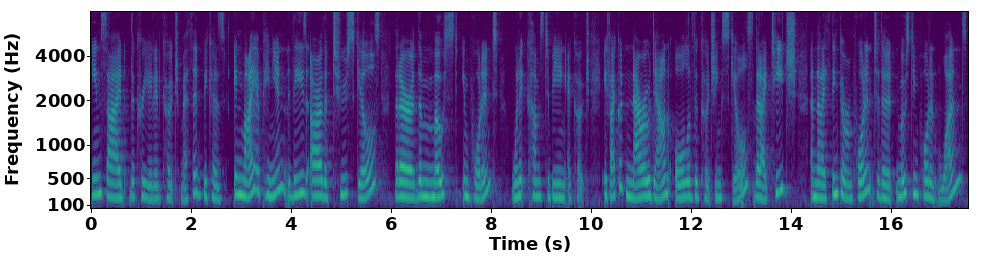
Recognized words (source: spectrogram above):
inside the created coach method because, in my opinion, these are the two skills that are the most important when it comes to being a coach. If I could narrow down all of the coaching skills that I teach and that I think are important to the most important ones,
